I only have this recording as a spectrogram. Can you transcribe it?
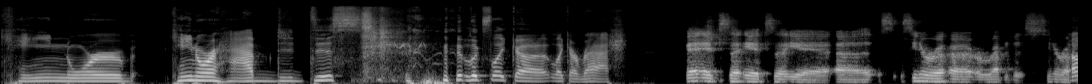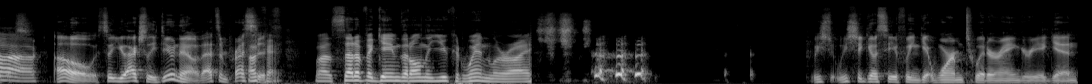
Canorb Canorhabdidus. it looks like a like a rash. It's uh, it's uh, yeah, uh, Cinerapidus. Cinerapidus. Ah, Oh, so you actually do know? That's impressive. okay. Well, set up a game that only you could win, Leroy. We should we should go see if we can get Worm Twitter angry again.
